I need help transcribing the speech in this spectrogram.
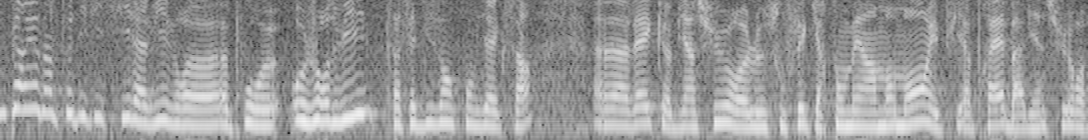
une période un peu difficile à vivre euh, pour eux. Aujourd'hui, ça fait dix ans qu'on vit avec ça. euh, avec euh, bien sûr le soufflet qui est retombé à un moment. Et puis après, bah, bien sûr,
